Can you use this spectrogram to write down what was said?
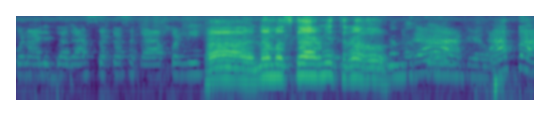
पण आलेत बघा. आज सकाळ सकाळ आपण हा नमस्कार मित्र. हो. आपा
